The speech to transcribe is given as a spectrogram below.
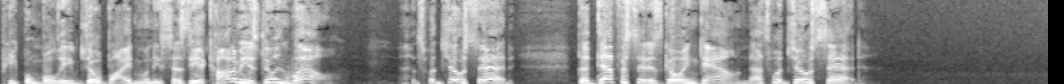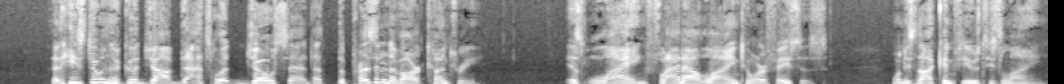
people believe Joe Biden when he says the economy is doing well. That's what Joe said. The deficit is going down. That's what Joe said. That he's doing a good job. That's what Joe said. That the president of our country is lying, flat out lying to our faces. When he's not confused, he's lying.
